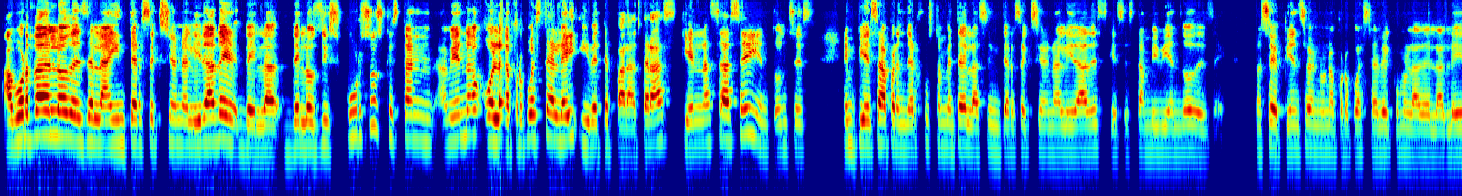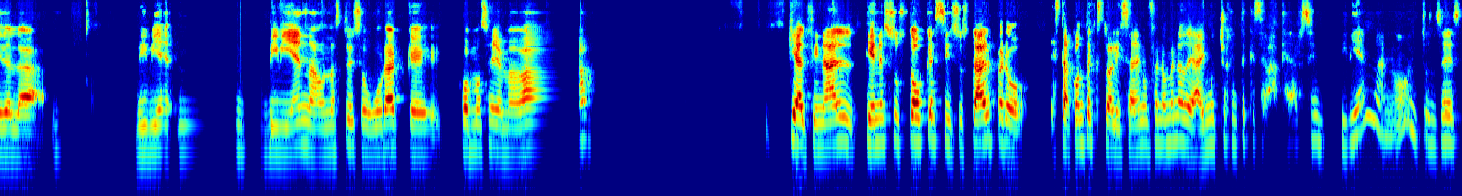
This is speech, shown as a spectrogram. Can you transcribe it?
abórdalo desde la interseccionalidad de, los discursos que están habiendo o la propuesta de ley y vete para atrás quién las hace y entonces empieza a aprender justamente de las interseccionalidades que se están viviendo desde, no sé, pienso en una propuesta de ley como la de la ley de la vivienda o no estoy segura que cómo se llamaba, que al final tiene sus toques y sus tal, pero está contextualizada en un fenómeno de hay mucha gente que se va a quedar sin vivienda, ¿no? Entonces,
